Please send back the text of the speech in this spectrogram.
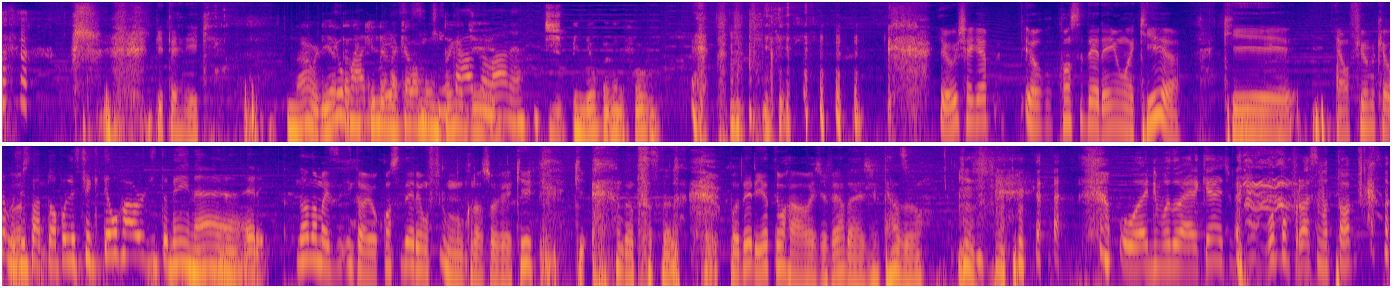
Peter Nick. Não, ele ia estar Mario naquele, naquela montanha de, lá, né? de pneu pegando fogo. Eu cheguei. a- Eu considerei um aqui, ó, que é um filme que eu Não, mas em gosto. Patópolis tinha que ter o Howard também, né, Eric? Não, não, mas então, eu considerei um, um crossover aqui que. Não. Poderia ter o Howard, é verdade, tem razão. O ânimo do Eric é tipo, vamos pro próximo tópico.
